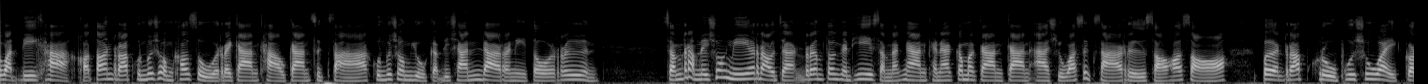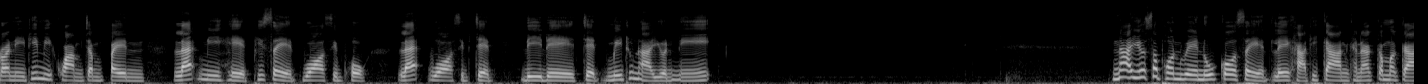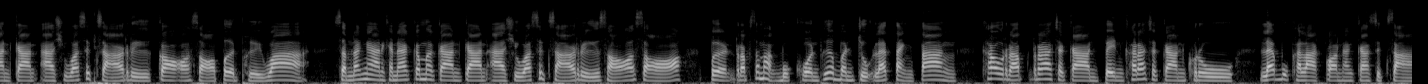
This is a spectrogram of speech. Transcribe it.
สวัสดีค่ะ ขอต้อนรับคุณผู้ชมเข้าสู่รายการข่าวการศึกษา คุณผู้ชมอยู่กับดิฉัน ดารณีโตรื่นสำหรับในช่วงนี้เราจะเริ่มต้นกันที่สำนักงานคณะกรรมการการอาชีวศึกษา หรือสอสอเปิดรับครูผู้ช่วย กรณีที่มีความจำเป็น และมีเหตุพิเศษว 16 และว 17 ดีเดย์7มิถุนายนนี้ นายศพลเวนุโกเศษเลขาธิการคณะกรรมการการอาชีวศึกษา หรือกอสเปิดเผยว่าสำนักงานคณะกรรมการการอาชีวศึกษา หรือสอสเปิดรับสมัครบุคคลเพื่อบรรจุและแต่งตั้ง เข้ารับราชการเป็นข้าราชการครู และบุคลากรทางการศึกษา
